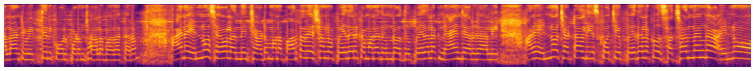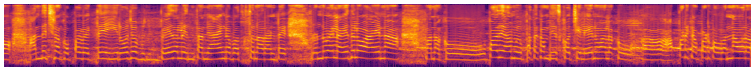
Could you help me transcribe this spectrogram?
అలాంటి వ్యక్తిని కోల్పోవడం చాలా బాధాకరం. ఆయన ఎన్నో సేవలు అందించాడు. మన భారతదేశంలో పేదరికం అనేది ఉండొద్దు. పేదలకు న్యాయం జరగాలి అని ఎన్నో చట్టాలు తీసుకొచ్చి పేదలకు స్వచ్ఛందంగా ఎన్నో అందించిన గొప్ప వ్యక్తి. ఈరోజు పేదలు ఇంత న్యాయంగా బతుకుతున్నారంటే రెండు వేల ఐదులో ఆయన మనకు ఉపాధి హామీ పథకం తీసుకొచ్చి లేని వాళ్ళకు అప్పటికప్పటికి వన్ అవర్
